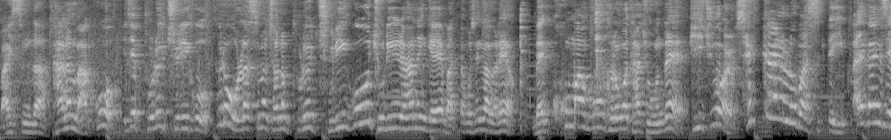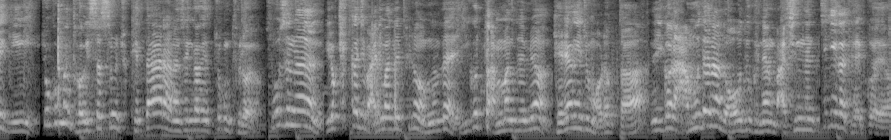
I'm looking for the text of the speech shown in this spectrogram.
맛있습니다. 간은 맞고 이제 불을 줄이고 끓어올랐으면 저는 불을 줄이고 조리를 하는 게 맞다고 생각을 해요. 매콤하고 그런 거 다 좋은데 비주얼 색깔로 봤을 때 이 빨간색이 조금만 더 있었으면 좋겠다라는 생각이 조금 들어요. 소스는 이렇게까지 많이 만들 필요는 없는데 이것도 안 만들면 계량이 좀 어렵다. 이건 아무데나 넣어도 그냥 맛있는 찌개가 될 거예요.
